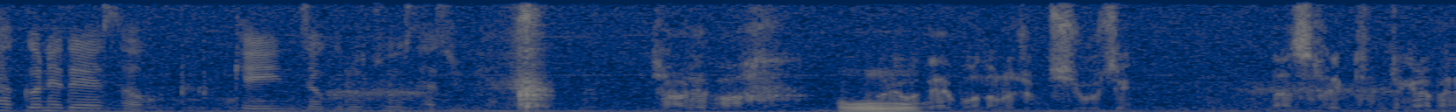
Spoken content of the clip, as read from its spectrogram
사건에 대해서 개인적으로 조사 중이야. 잘해봐. 오. 내 번호는 좀 지우지. 난 사립 탐정이라면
